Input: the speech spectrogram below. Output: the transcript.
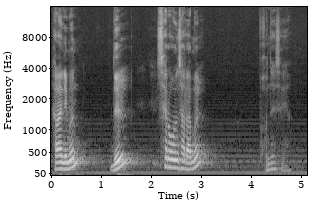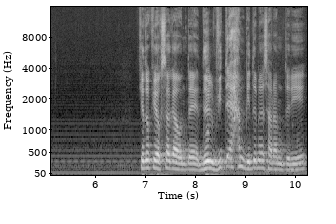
하나님은 늘 새로운 사람을 보내세요. 기독교 역사 가운데 늘 위대한 믿음의 사람들이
